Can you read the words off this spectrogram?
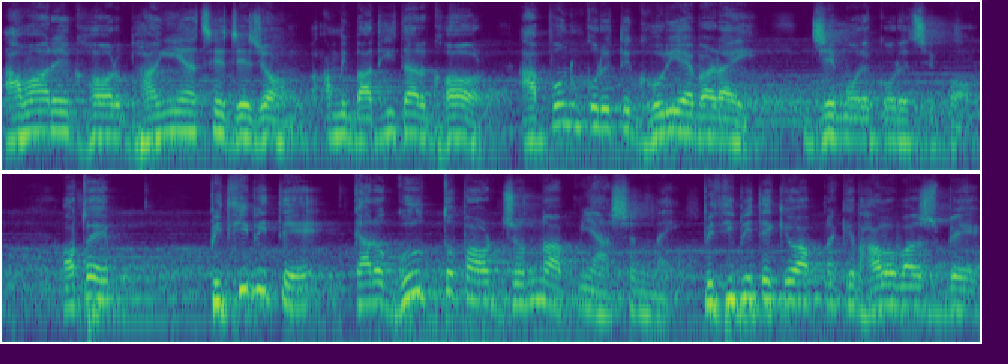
আমার এ ঘর ভাঙিয়াছে যে জম, আমি বাঁধি তার ঘর, আপন করিতে ঘুরিয়ে বেড়াই যে মরে করেছে পর। অতএব, পৃথিবীতে কারও গুরুত্ব পাওয়ার জন্য আপনি আসেন নাই। পৃথিবীতে কেউ আপনাকে ভালোবাসবে,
